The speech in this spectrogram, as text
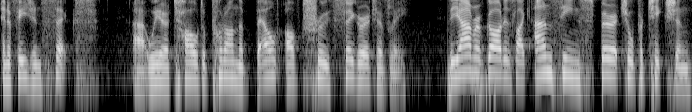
In Ephesians 6, uh, we are told to put on the belt of truth figuratively. The armor of God is like unseen spiritual protection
